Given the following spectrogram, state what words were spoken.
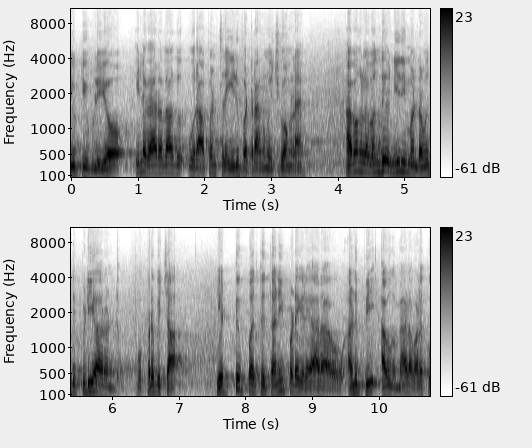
யூடியூப்லேயோ இல்லை வேறு ஏதாவது ஒரு அஃபென்ஸில் ஈடுபட்டுறாங்கன்னு வச்சுக்கோங்களேன் அவங்கள வந்து நீதிமன்றம் வந்து பிடியாரண்ட் பிறப்பிச்சா எட்டு பத்து தனிப்படைகளை யாரா அனுப்பி அவங்க மேலே வழக்கு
